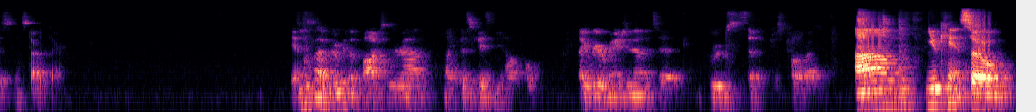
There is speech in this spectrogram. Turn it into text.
is and start there. Yes. Kind of moving the boxes around, like this case be helpful, like rearranging them into groups instead of just colorizing. Um, you can, so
